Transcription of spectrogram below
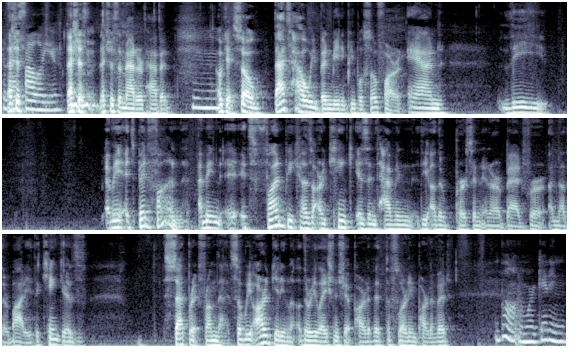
that's I just follow you. that's just that's just a matter of habit. Mm-hmm. Okay, so that's how we've been meeting people so far, and the. I mean, it's been fun. I mean, it's fun because our kink isn't having the other person in our bed for another body. The kink is separate from that. So we are getting the, relationship part of it, the flirting part of it, well, and we're getting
